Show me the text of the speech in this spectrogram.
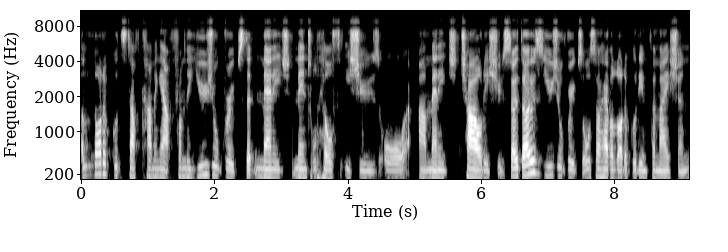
a lot of good stuff coming out from the usual groups that manage mental health issues or uh, manage child issues. So those usual groups also have a lot of good information.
